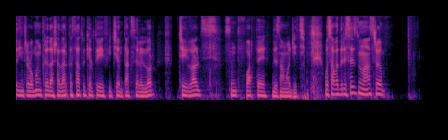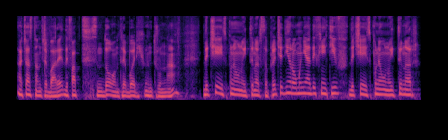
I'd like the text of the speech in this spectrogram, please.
11% dintre români cred așadar că statul cheltuie eficient taxele lor, ceilalți sunt foarte dezamăgiți. O să vă adresez dumneavoastră această întrebare, de fapt sunt două întrebări într-una. De ce îi spune unui tânăr să plece din România definitiv? De ce îi spune unui tânăr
